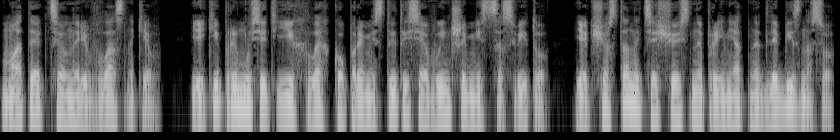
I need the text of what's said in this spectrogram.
мати акціонерів-власників, які примусять їх легко переміститися в інше місце світу, якщо станеться щось неприйнятне для бізнесу,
